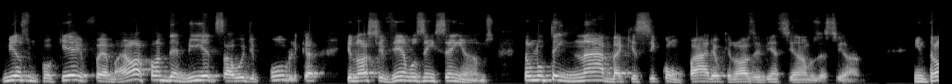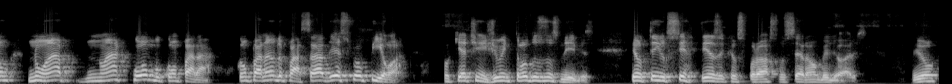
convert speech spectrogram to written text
mesmo porque foi a maior pandemia de saúde pública que nós tivemos em 100 anos. Então, não tem nada que se compare ao que nós vivenciamos esse ano. Então, não há, não há como comparar. Comparando o passado, esse foi o pior, porque atingiu em todos os níveis. Eu tenho certeza que os próximos serão melhores, viu?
